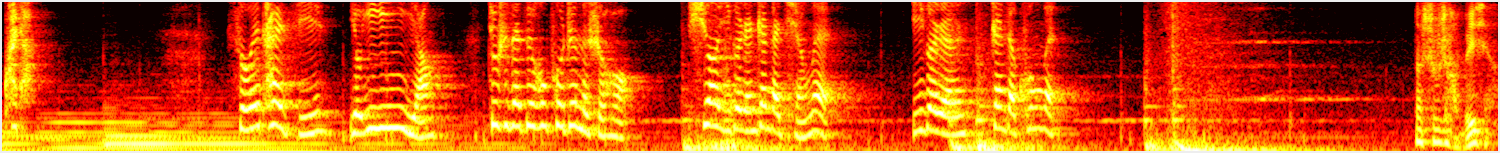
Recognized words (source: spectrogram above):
快点所谓太极有一阴一阳，就是在最后破阵的时候，需要一个人站在前位，一个人站在坤位。那是不是很危险啊？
